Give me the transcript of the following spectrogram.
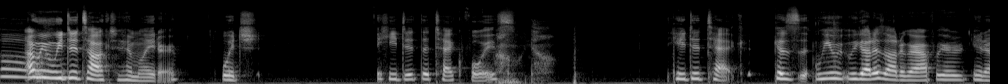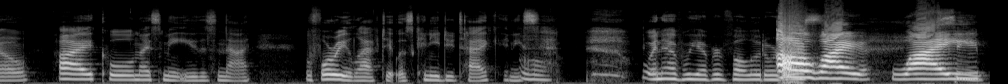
I mean, we did talk to him later, which he did the tech voice. Oh, no. He did tech because we we got his autograph. We were, you know, hi, cool, nice to meet you, this and that. Before we left, it was, can you do tech? And he oh. said, when have we ever followed orders? Oh, why? Why? See,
